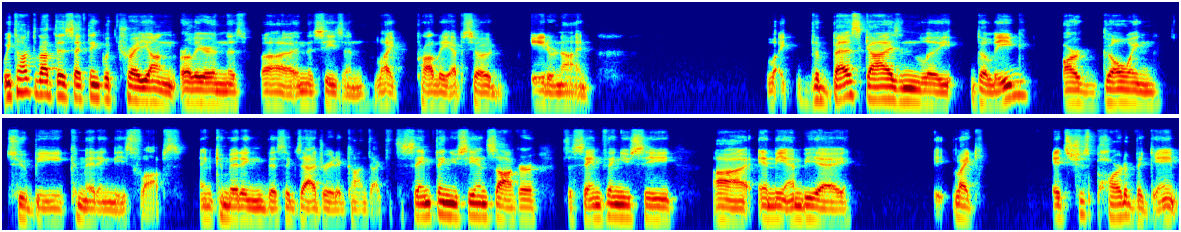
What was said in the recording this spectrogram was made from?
we talked about this, I think, with Trae Young earlier in this uh, in the season, like probably episode eight or nine. Like the best guys in the, the league are going to be committing these flops and committing this exaggerated contact. It's the same thing you see in soccer. It's the same thing you see uh, in the NBA. Like, it's just part of the game.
